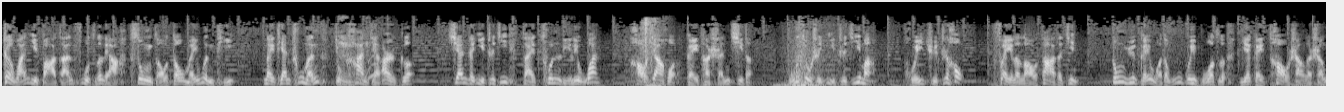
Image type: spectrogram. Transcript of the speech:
这玩意把咱父子俩送走都没问题。那天出门就看见二哥牵着一只鸡在村里遛弯，好家伙，给他神气的，不就是一只鸡吗？回去之后。费了老大的劲，终于给我的乌龟脖子也给套上了绳。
